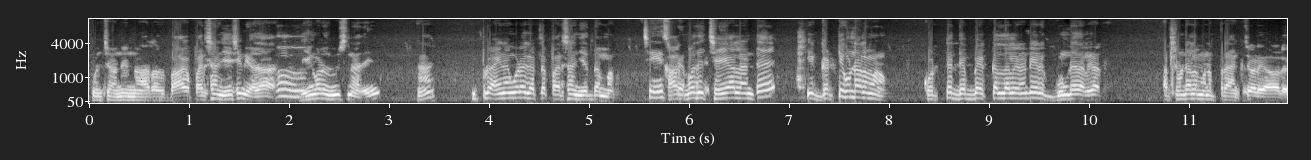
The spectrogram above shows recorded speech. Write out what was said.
కొంచెం నేను ఆ రోజు బాగా పరిశ్రమ చేసింది కదా నేను కూడా చూసినది ఆ, ఇప్పుడు ఆయన కూడా గట్లా పరిశ్రమ చేద్దాం మనం. కాకపోతే చేయాలంటే ఇక గట్టిగా ఉండాలి మనం. కొట్టే దెబ్బ ఎక్కలు తగలంటే గుండె తగలాలి. అట్లా ఉండాలి మన ప్రాంక్. కావాలి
